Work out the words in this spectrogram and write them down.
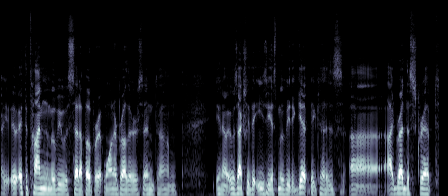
at the time the movie was set up over at Warner Brothers, and um, you know, it was actually the easiest movie to get because uh, I'd read the script.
